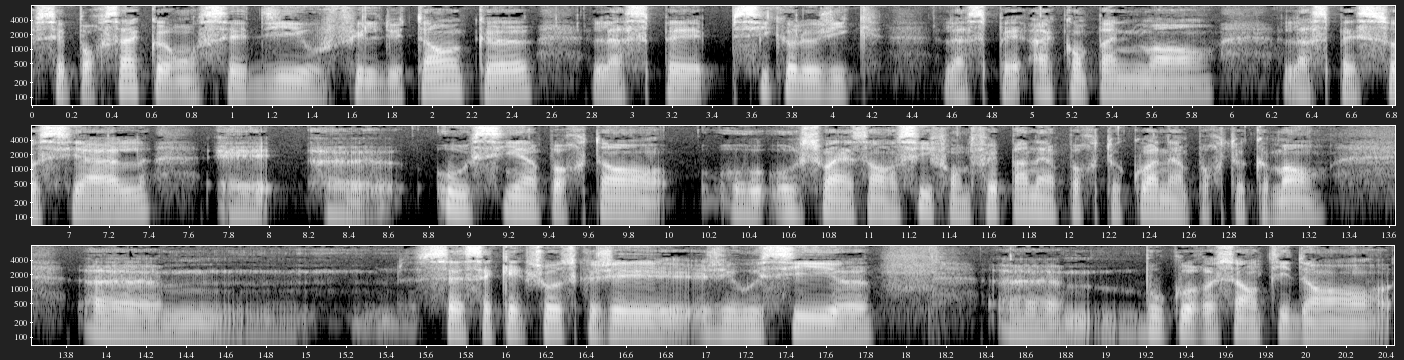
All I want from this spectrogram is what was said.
c'est pour ça qu'on s'est dit au fil du temps que l'aspect psychologique, l'aspect accompagnement, l'aspect social est euh, aussi important aux, aux soins intensifs. On ne fait pas n'importe quoi, n'importe comment. Euh, c'est quelque chose que j'ai aussi euh, euh, beaucoup ressenti dans,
